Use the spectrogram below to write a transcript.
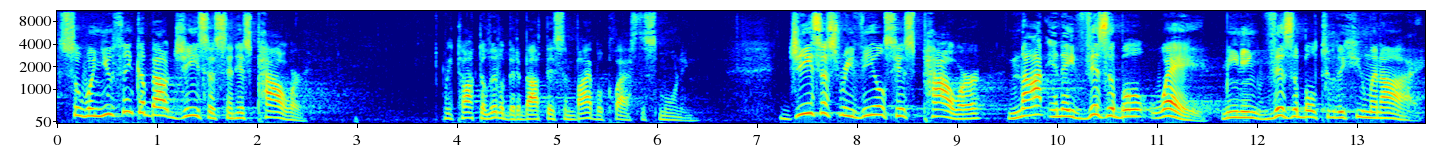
So when you think about Jesus and His power, we talked a little bit about this in Bible class this morning. Jesus reveals His power not in a visible way, meaning visible to the human eye.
